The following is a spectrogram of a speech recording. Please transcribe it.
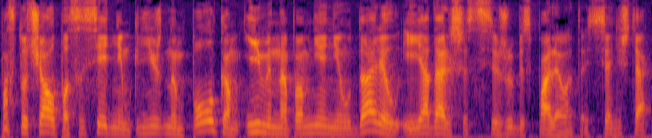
постучал по соседним книжным полкам, именно по мне не ударил, и я дальше сижу без палева. То есть все ништяк.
